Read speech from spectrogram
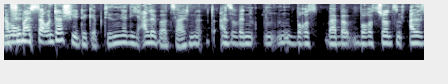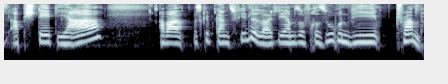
Aber wobei es da Unterschiede gibt. Die sind ja nicht alle überzeichnet. Also wenn mm, Boris, bei Boris Johnson alles absteht, ja. Aber es gibt ganz viele Leute, die haben so Frisuren wie Trump.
